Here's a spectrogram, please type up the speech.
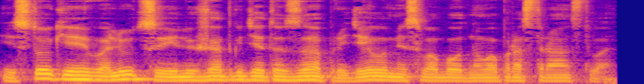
Истоки эволюции лежат где-то за пределами свободного пространства.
